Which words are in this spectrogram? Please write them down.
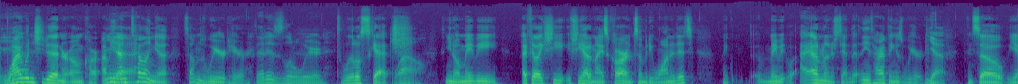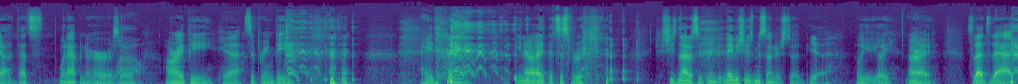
Why wouldn't she do that in her own car? I mean, I'm telling you, something's weird here. that? Is a little weird. It's a little sketch. Wow. You know, maybe I feel like she if she had a nice car and somebody wanted it, like maybe I I don't understand. The, the entire thing is weird. Yeah. And so, yeah, that's what happened to her. So, Wow. R.I.P. Yeah. Supreme B. I hate, you know, I, it's just rude. She's not a Supreme B. Maybe she was misunderstood. Yeah. Oy, oy, oy. All Yeah. right. So that's that.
